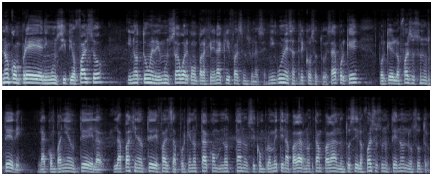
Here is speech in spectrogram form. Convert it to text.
no compré ningún sitio falso y no tuve ningún software como para generar clic falso en su enlace. Ninguna de esas tres cosas tuve. ¿Sabe por qué? Porque los falsos son ustedes, la compañía de ustedes, la, página de ustedes es falsa, porque no, está, no, están, no se comprometen a pagar, no están pagando. Entonces los falsos son ustedes, no nosotros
